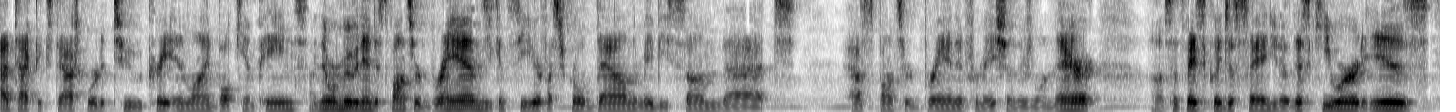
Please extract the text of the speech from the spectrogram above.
AdTactix dashboard to create inline bulk campaigns. And then we're moving into sponsored brands. You can see here if I scroll down, there may be some that have sponsored brand information. There's one there. Um, so it's basically just saying, you know, this keyword is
